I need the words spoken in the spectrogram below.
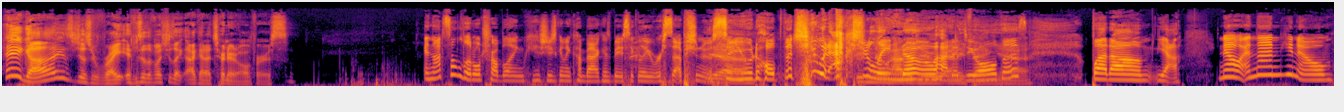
Hey guys, just right into the phone. She's like, I gotta turn it on first. And that's a little troubling because she's going to come back as basically a receptionist. So you would hope that she would actually knew know to how to do anything, all this. But um yeah. No, and then, you know,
